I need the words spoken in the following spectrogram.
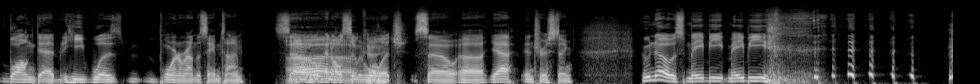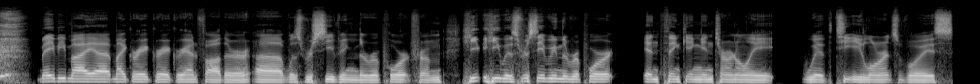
long dead, but he was born around the same time. So Ah, and also in. Woolwich. So uh, yeah, interesting. Who knows? Maybe maybe. Maybe my uh, my great great grandfather uh, was receiving the report from he he was receiving the report and thinking internally with T. E. Lawrence voice,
